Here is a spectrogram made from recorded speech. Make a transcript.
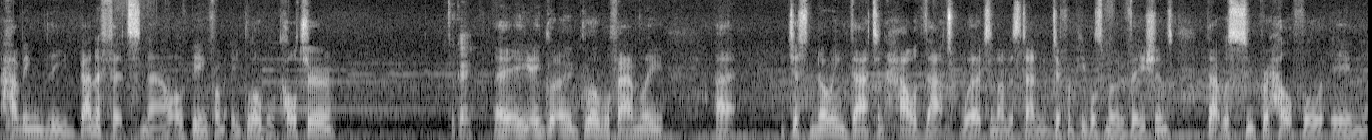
having the benefits now of being from a global culture, okay, a, a, a global family, uh, just knowing that and how that works and understanding different people's motivations, that was super helpful in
